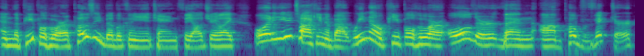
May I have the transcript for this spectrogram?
And the people who are opposing biblical Unitarian theology are like, what are you talking about? We know people who are older than um, Pope Victor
